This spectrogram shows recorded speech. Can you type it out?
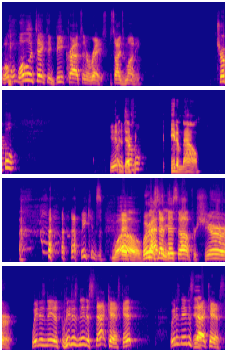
What, what- what will it take to beat Kratz in a race besides money? Triple? You hitting I a triple? Beat him now. we can. s- hey, Whoa. we're gonna set Kratzy. this up for sure. We just need a we just need a stat casket. We just need the Yeah. Statcast.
